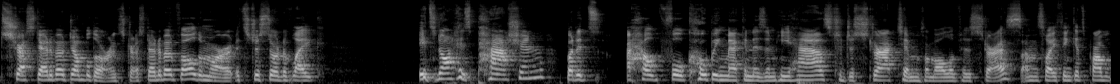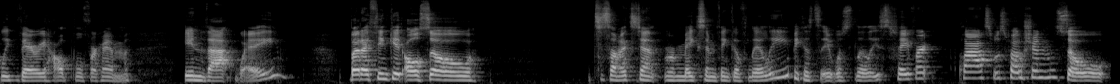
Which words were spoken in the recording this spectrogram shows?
stressed out about Dumbledore and stressed out about Voldemort. It's just sort of like it's not his passion, but it's a helpful coping mechanism he has to distract him from all of his stress. And so I think it's probably very helpful for him in that way. But I think it also to some extent makes him think of Lily because it was Lily's favorite class was potions. So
